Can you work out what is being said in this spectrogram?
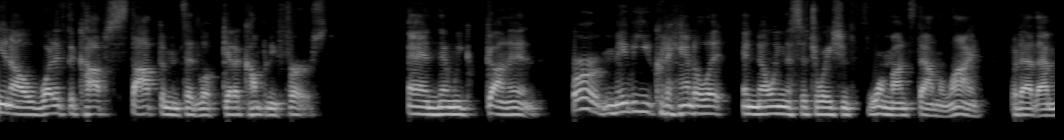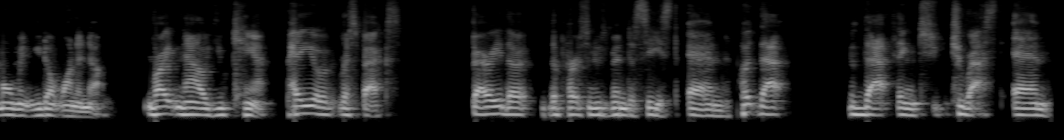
You know, what if the cops stopped them and said, look, get a company first? And then we gone in. Or maybe you could handle it and knowing the situation four months down the line but at that moment, you don't want to know. Right now, you can't. Pay your respects, bury the, the person who's been deceased, and put that that thing to, to rest and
